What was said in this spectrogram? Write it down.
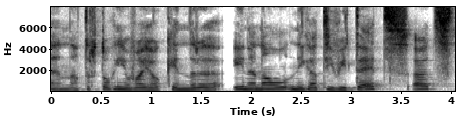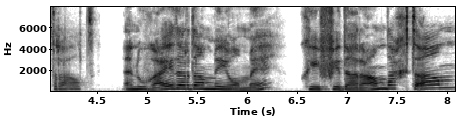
en dat er toch een van jouw kinderen een en al negativiteit uitstraalt. En hoe ga je daar dan mee om? Geef je daar aandacht aan?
